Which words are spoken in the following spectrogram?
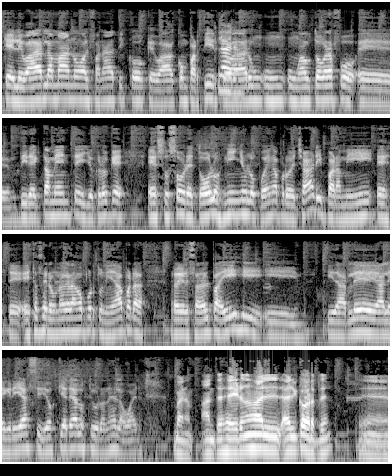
que le va a dar la mano al fanático, que va a compartir, Claro. que va a dar un, un- un autógrafo eh, directamente y yo creo que eso sobre todo los niños lo pueden aprovechar y para mí este esta será una gran oportunidad para regresar al país y, y- y darle alegría, si Dios quiere, a los tiburones de la Guaira. Bueno, antes de irnos al, al corte, eh,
